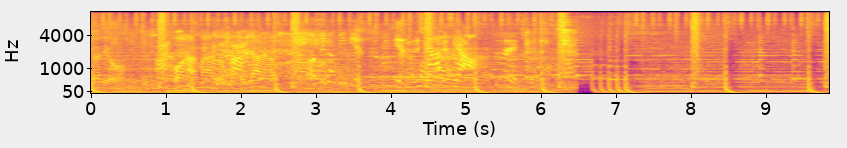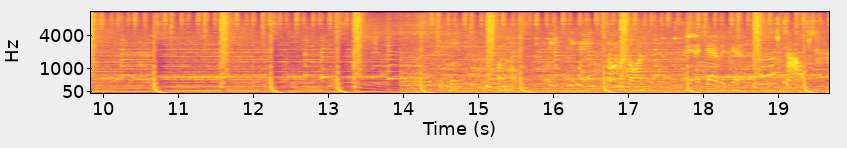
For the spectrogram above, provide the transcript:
ก็เดี๋ยวขออาหารมาเดี๋ยวขออนุญาตนะครับโอ้这个必点这个必点等一下等一下对มีความหอมที่ที่มันร้อนไอ้ไอ้แก้เลยแก้เลย早茶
